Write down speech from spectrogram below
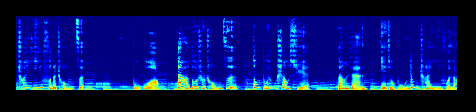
穿衣服的虫子，不过大多数虫子都不用上学，当然也就不用穿衣服了。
